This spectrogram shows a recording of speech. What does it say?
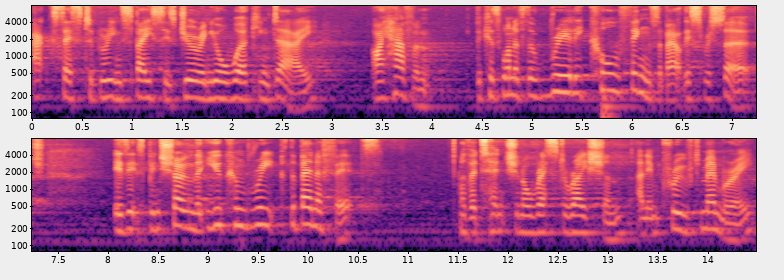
access to green spaces during your working day, I haven't. Because one of the really cool things about this research is it's been shown that you can reap the benefits of attentional restoration and improved memory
